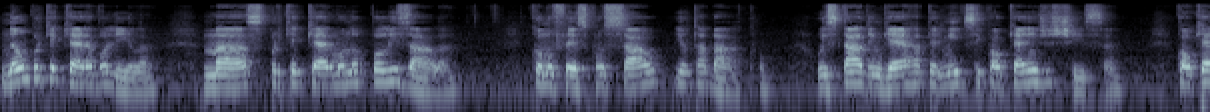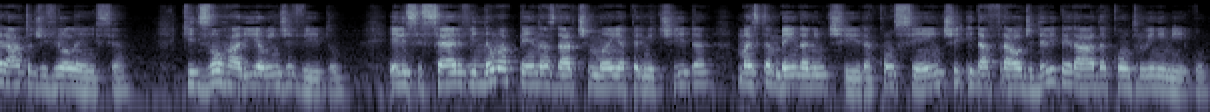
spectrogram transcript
não porque quer aboli-la, mas porque quer monopolizá-la, como fez com o sal e o tabaco. O Estado em guerra permite-se qualquer injustiça, qualquer ato de violência que desonraria o indivíduo. Ele se serve não apenas da artimanha permitida, mas também da mentira consciente e da fraude deliberada contra o inimigo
